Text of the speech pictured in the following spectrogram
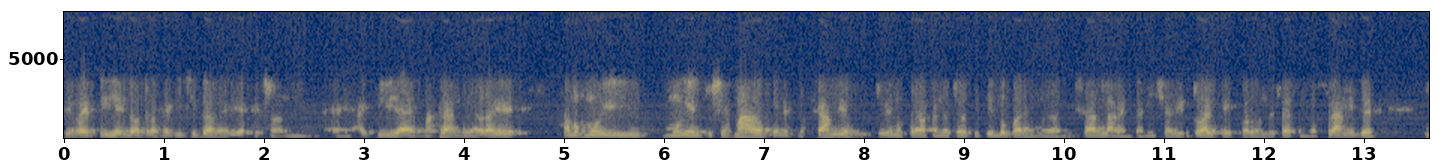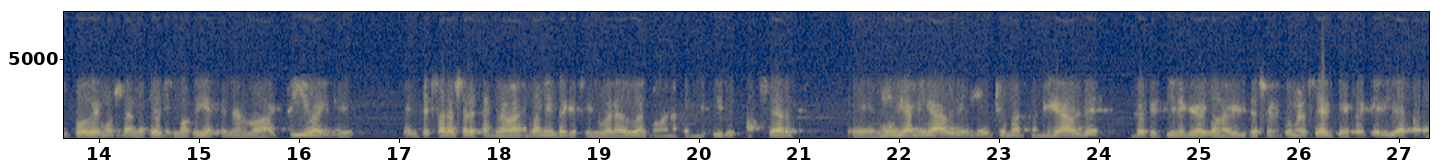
repidiendo otros requisitos a medida que son eh, actividades más grandes. La verdad que estamos muy, muy entusiasmados con estos cambios. Estuvimos trabajando todo este tiempo para modernizar la ventanilla virtual, que es por donde se hacen los trámites, y podemos ya en los próximos días tenerlo activa y que empezar a usar estas nuevas herramientas que sin lugar a dudas nos van a permitir hacer eh, muy amigable, mucho más amigable lo que tiene que ver con la habilitación comercial que es requerida para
